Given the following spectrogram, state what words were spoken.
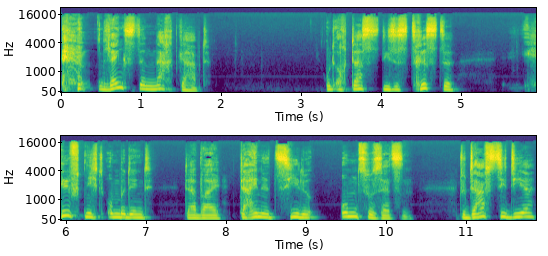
längste Nacht gehabt. Und auch das, dieses Triste, hilft nicht unbedingt dabei, deine Ziele umzusetzen. Du darfst sie dir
